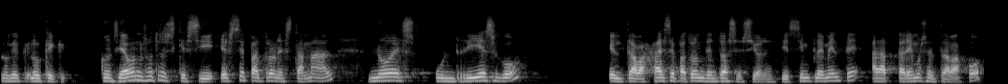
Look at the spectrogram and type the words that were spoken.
lo que, lo que consideramos nosotros es que si ese patrón está mal, no es un riesgo el trabajar ese patrón dentro de la sesión. Es decir, simplemente adaptaremos el trabajo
